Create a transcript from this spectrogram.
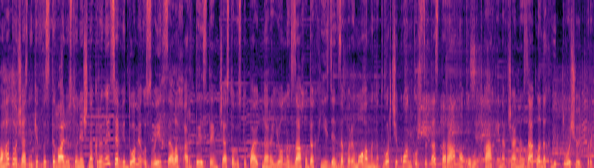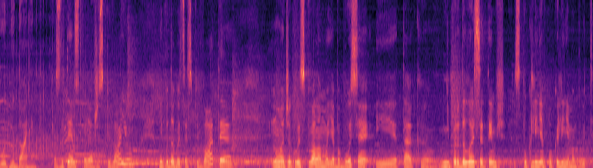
Багато учасників фестивалю Сонячна криниця відомі у своїх селах артисти. Часто виступають на районних заходах, їздять за перемогами на творчі конкурси та старанно у гуртках і навчальних закладах відточують природні дані. З дитинства я вже співаю, мені подобається співати. Ну, адже коли співала моя бабуся, і так е, мені передалося тим, що з покоління в покоління, мабуть,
